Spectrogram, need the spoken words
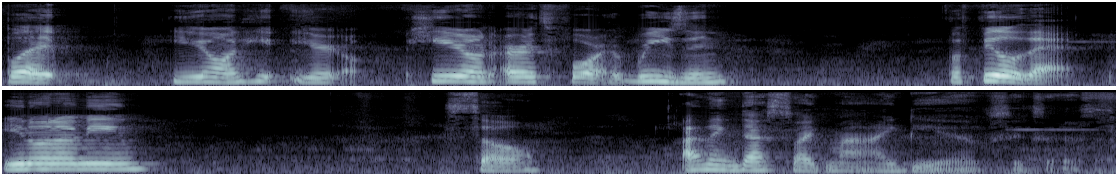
but you're on you're here on earth for a reason. Fulfill that. You know what I mean? So, I think that's like my idea of success.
